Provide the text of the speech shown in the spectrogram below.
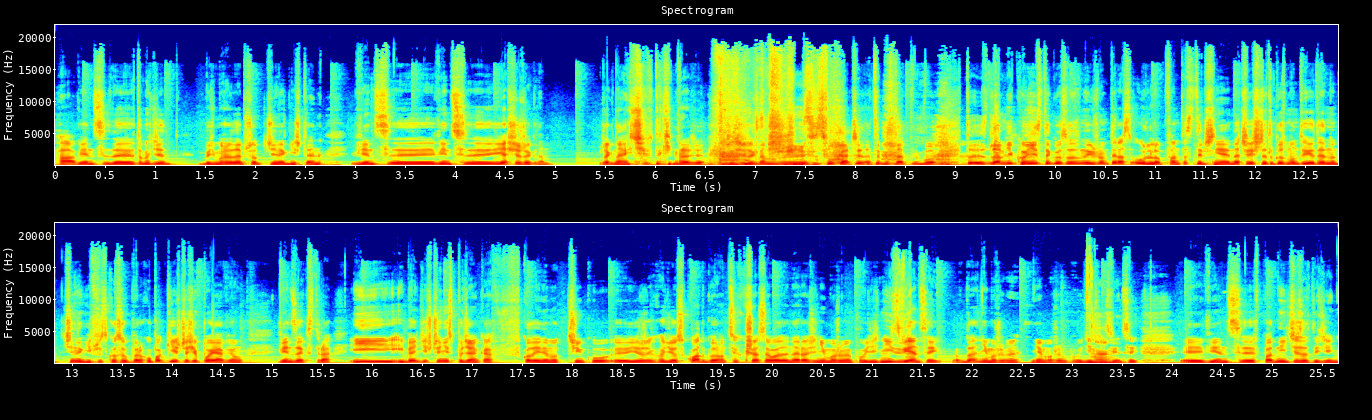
Ha, więc yy, to będzie być może lepszy odcinek niż ten. Więc, yy, więc ja się żegnam. Żegnajcie w takim razie. Ja żegnam słuchaczy na tym etapie, bo to jest dla mnie koniec tego sezonu. Już mam teraz urlop, fantastycznie. Znaczy jeszcze tylko zmontuję ten odcinek i wszystko super. Chłopaki jeszcze się pojawią, więc ekstra. I, i będzie jeszcze niespodzianka w kolejnym odcinku, y, jeżeli chodzi o skład gorących krzeseł, ale na razie nie możemy powiedzieć nic więcej, prawda? Nie możemy, nie możemy powiedzieć nic więcej. Y, więc y, wpadnijcie za tydzień.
